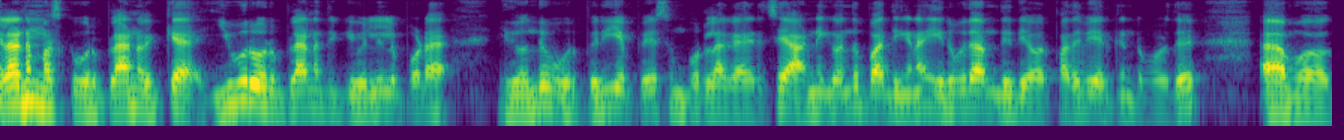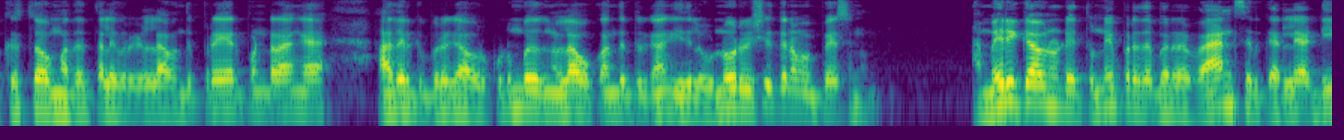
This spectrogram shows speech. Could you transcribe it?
எலான் மஸ்க் ஒரு பிளான் வைக்க இவர் ஒரு பிளானை தூக்கி வெளியில் போட இது வந்து ஒரு பெரிய பேசும் பொருளாக ஆயிடுச்சு அன்றைக்கி வந்து பார்த்திங்கன்னா இருபதாம் தேதி அவர் பதவியேற்கின்ற பொழுது கிறிஸ்தவ மத தலைவர்கள்லாம் வந்து ப்ரேயர் பண்ணுறாங்க அதற்கு பிறகு அவர் குடும்பங்கள்லாம் உட்காந்துட்டு இருக்காங்க. இதில் இன்னொரு விஷயத்தை நம்ம பேசணும். அமெரிக்காவினுடைய துணை பிரதமர் வேன்ஸ் இருக்கார் இல்லையா? D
